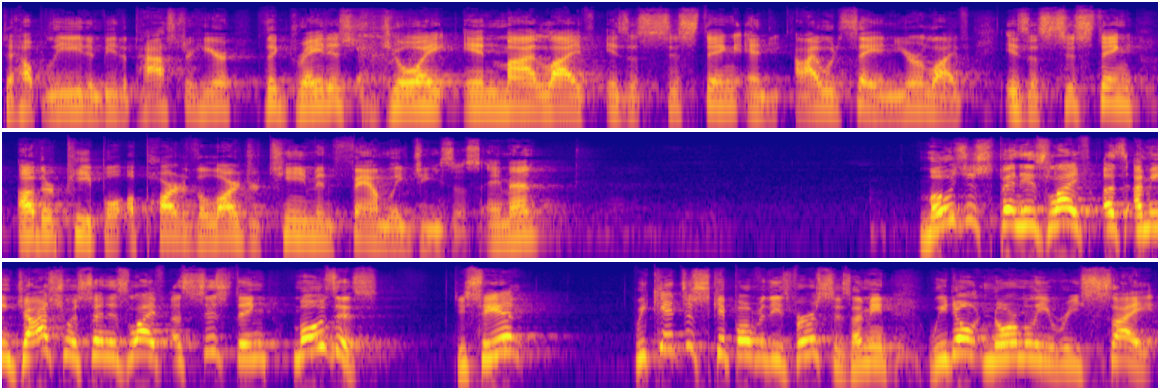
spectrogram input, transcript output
to help lead and be the pastor here. The greatest joy in my life is assisting, and I would say in your life, is assisting other people, a part of the larger team and family, Jesus. Amen? Moses spent his life, I mean, Joshua spent his life assisting Moses. Do you see it? We can't just skip over these verses. I mean, we don't normally recite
